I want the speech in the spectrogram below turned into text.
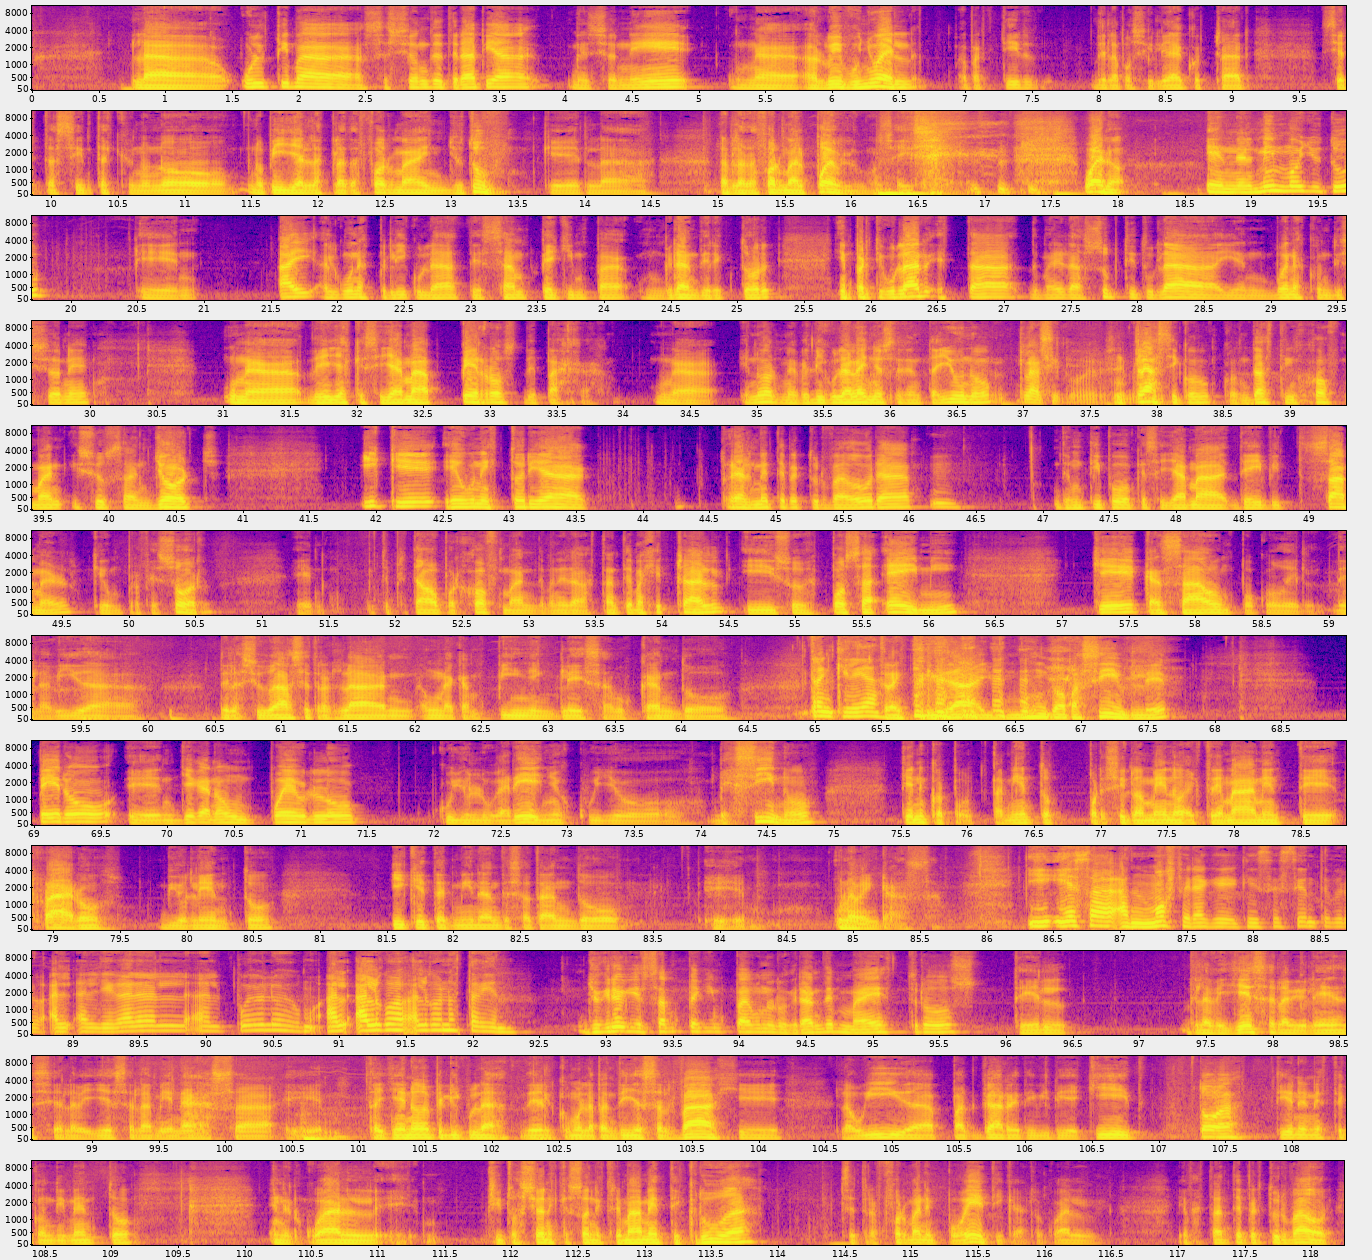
La última sesión de terapia mencioné a Luis Buñuel a partir de la posibilidad de encontrar ciertas cintas que uno no, no pilla en las plataformas en YouTube, que es la, plataforma del pueblo, como se dice. bueno, en el mismo YouTube hay algunas películas de Sam Peckinpah, un gran director, y en particular está de manera subtitulada y en buenas condiciones una de ellas que se llama Perros de Paja, una enorme película del año 71. Un clásico. Un clásico con Dustin Hoffman y Susan George. Y que es una historia realmente perturbadora mm. de un tipo que se llama David Summer, que es un profesor, interpretado por Hoffman de manera bastante magistral, y su esposa Amy, que cansado un poco de, de la vida de la ciudad se trasladan a una campiña inglesa buscando tranquilidad, tranquilidad y un mundo apacible, pero eh, llegan a un pueblo cuyos lugareños, cuyos vecinos tienen comportamientos, por decirlo menos, extremadamente raros, violentos, y que terminan desatando eh, una venganza. Y, esa atmósfera que, se siente, pero al, llegar al, pueblo, algo, algo no está bien. Yo creo que Sam Peckinpah es uno de los grandes maestros del, de la belleza de la violencia, la belleza de la amenaza. Eh, está lleno de películas de él como La pandilla salvaje, La huida, Pat Garrett y Billy the Kid. Todas tienen este condimento en el cual eh, situaciones que son extremadamente crudas se transforman en poética, lo cual es bastante perturbador.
